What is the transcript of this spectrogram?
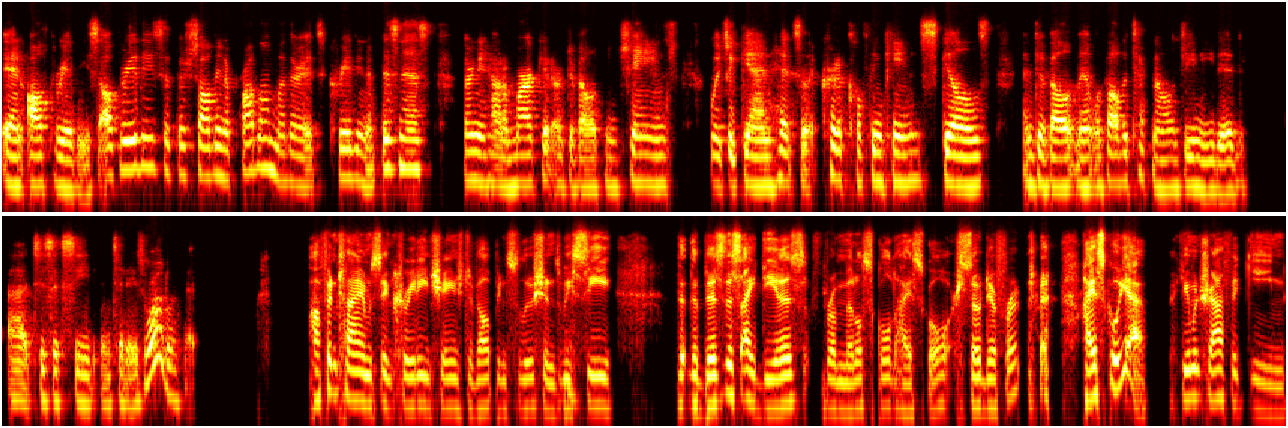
in all three of these. All three of these, if they're solving a problem, whether it's creating a business, learning how to market, or developing change, which again hits critical thinking skills and development with all the technology needed uh, to succeed in today's world with it oftentimes in creating change, developing solutions, we see that the business ideas from middle school to high school are so different. high school, yeah, human trafficking,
